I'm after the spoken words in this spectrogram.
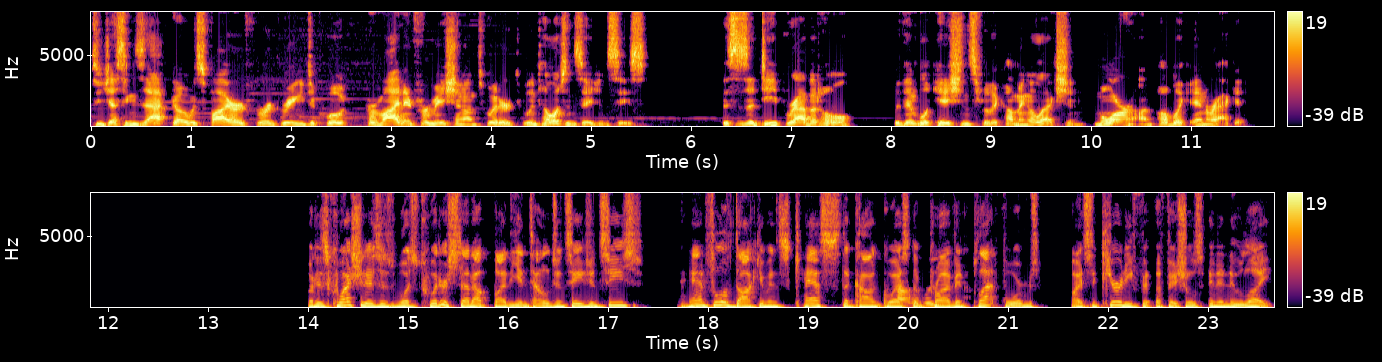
suggesting Zatko was fired for agreeing to, quote, provide information on Twitter to intelligence agencies. This is a deep rabbit hole with implications for the coming election. More on Public and Racket. But his question is, is was Twitter set up by the intelligence agencies? A handful of documents casts the conquest Probably. of private platforms by security f- officials in a new light.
